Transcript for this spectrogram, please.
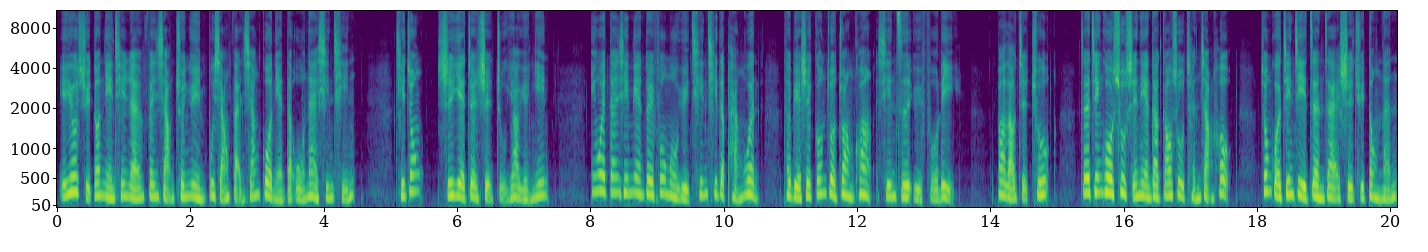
也有许多年轻人分享春运不想返乡过年的无奈心情，其中失业正是主要原因，因为担心面对父母与亲戚的盘问，特别是工作状况、薪资与福利。报道指出，在经过数十年的高速成长后，中国经济正在失去动能。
